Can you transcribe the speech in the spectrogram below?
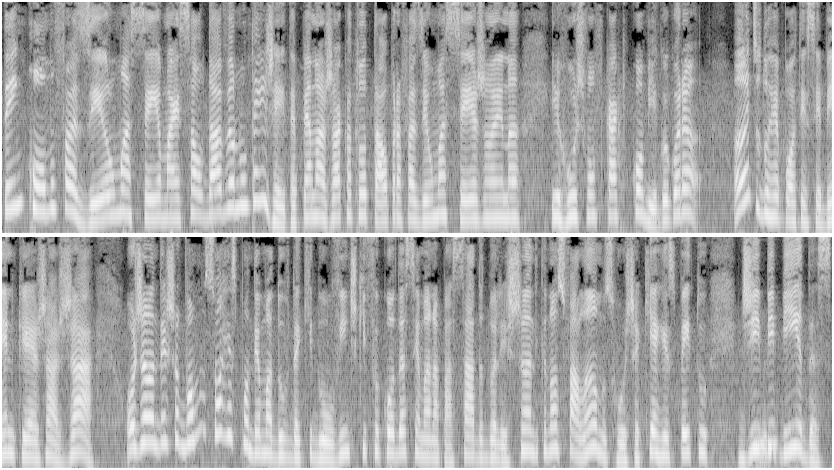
tem como fazer uma ceia mais saudável. Não tem jeito, é pé na jaca total para fazer uma ceia. Janaína e Rush vão ficar aqui comigo. Agora, Antes do repórter CBN, que é já já, ô Jana, deixa, vamos só responder uma dúvida aqui do ouvinte que ficou da semana passada, do Alexandre, que nós falamos, Ruxa, aqui a respeito de bebidas.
